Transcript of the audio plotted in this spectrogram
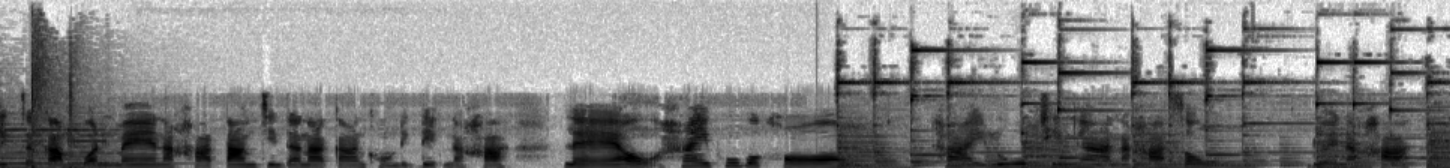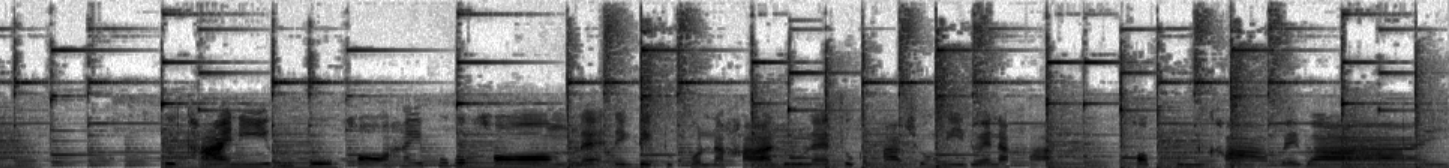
กิจกรรมวันแม่นะคะ ตามจินตนาการของเด็กๆนะคะ แล้วให้ผู้ปกครองถ่ายรูปชิ้นงานนะคะ ส่งด้วยนะคะ สุดท้ายนี้คุณครูขอให้ผู้ปกครองและเด็กๆทุกคนนะคะ ดูแลสุขภาพช่วงนี้ด้วยนะคะ ขอบคุณค่ะ บ๊ายบาย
